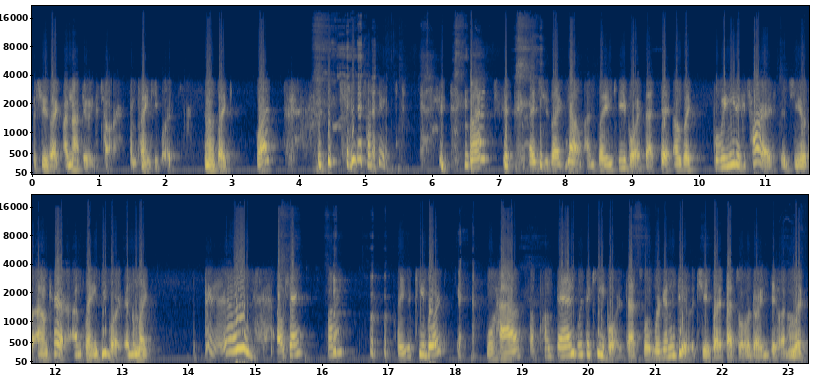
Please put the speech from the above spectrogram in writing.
but she was like, I'm not doing guitar. I'm playing keyboard. And I was like, what? what? And she's like, no, I'm playing keyboard. That's it. I was like, but we need a guitarist. And she goes, I don't care. I'm playing keyboard. And I'm like, okay, fine. Play your keyboard. We'll have a punk band with a keyboard. That's what we're going to do. And she's like, that's what we're going to do. And I'm like,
